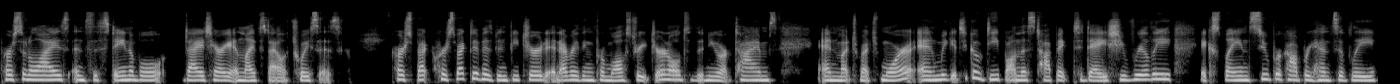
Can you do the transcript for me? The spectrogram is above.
personalized, and sustainable dietary and lifestyle choices. Her spe- perspective has been featured in everything from Wall Street Journal to the New York Times and much, much more. And we get to go deep on this topic today. She really explains super comprehensively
